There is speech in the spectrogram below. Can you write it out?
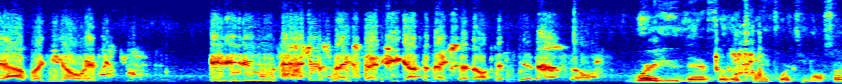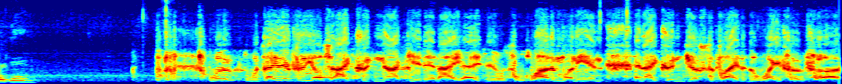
Yeah, but you know, it's it, it, was just nice that he got the nice send off that he did. So, Were you there for the 2014 All Star game? Was, was I there for the All-Star? I could not get in. I, I there was a lot of money, and and I couldn't justify to the wife of uh,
